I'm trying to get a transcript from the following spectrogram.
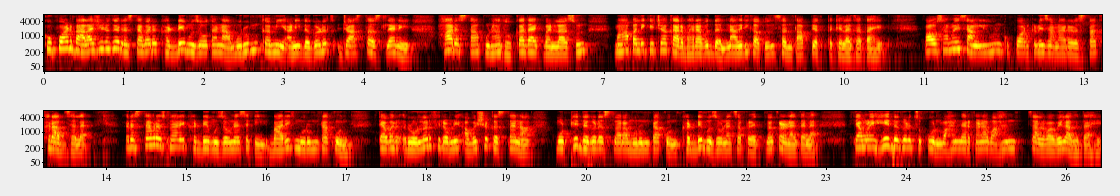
कुपवाड बालाजीनगर रस्त्यावर खड्डे मुजवताना मुरुम कमी आणि दगडच जास्त असल्याने हा रस्ता पुन्हा धोकादायक बनला असून महापालिकेच्या कारभाराबद्दल नागरिकातून संताप व्यक्त केला जात आहे. पावसामुळे सांगलीहून कुपवाडकडे जाणारा रस्ता खराब झाला रस्त्यावर असणारे खड्डे मुजवण्यासाठी बारीक मुरुम टाकून त्यावर रोलर फिरवणे आवश्यक असताना मोठे दगड असणारा मुरुम टाकून खड्डे बुजवण्याचा प्रयत्न करण्यात आला त्यामुळे हे दगड चुकून वाहनधारकांना वाहन चालवावे लागत आहे.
